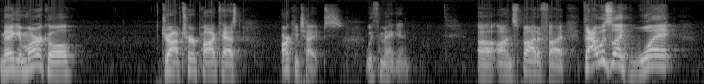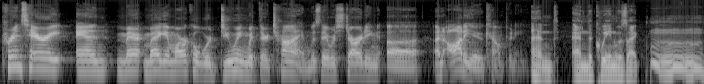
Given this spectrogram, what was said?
Meghan Markle dropped her podcast Archetypes with Meghan uh, on Spotify. That was like what Prince Harry and Mer- Meghan Markle were doing with their time was they were starting uh, an audio company. And and the queen was like, hmm,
